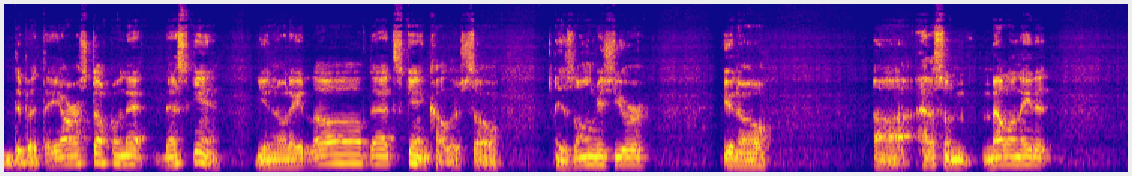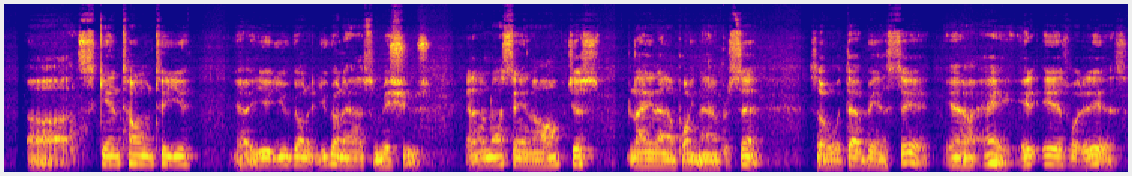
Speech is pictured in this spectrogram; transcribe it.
But they are stuck on that that skin. You know, they love that skin color. So as long as you're, you know, uh, have some melanated uh, skin tone to you, yeah, you, you're gonna you're gonna have some issues. And I'm not saying all, just 99.9 percent. So with that being said, you know, hey, it is what it is,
